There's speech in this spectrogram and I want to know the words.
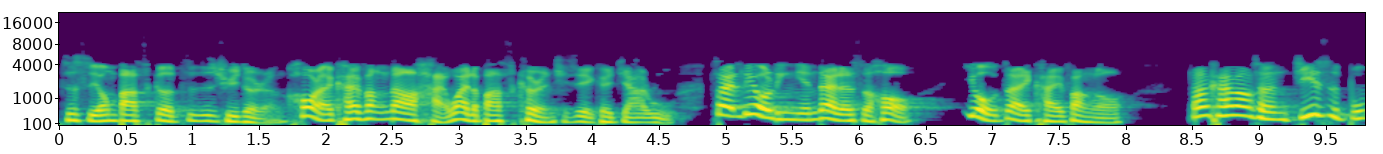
只使用巴斯克自治区的人，后来开放到海外的巴斯克人其实也可以加入。在六零年代的时候又在开放咯，当开放成即使不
